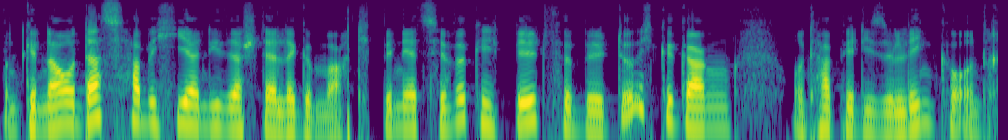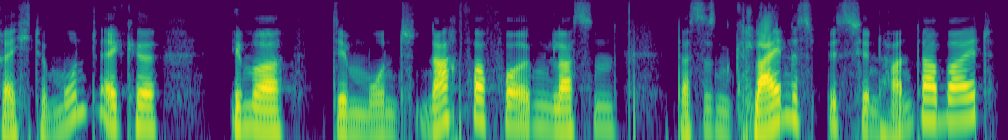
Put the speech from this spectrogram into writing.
und genau das habe ich hier an dieser Stelle gemacht. Ich bin jetzt hier wirklich Bild für Bild durchgegangen und habe hier diese linke und rechte Mundecke immer dem Mund nachverfolgen lassen. Das ist ein kleines bisschen Handarbeit.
